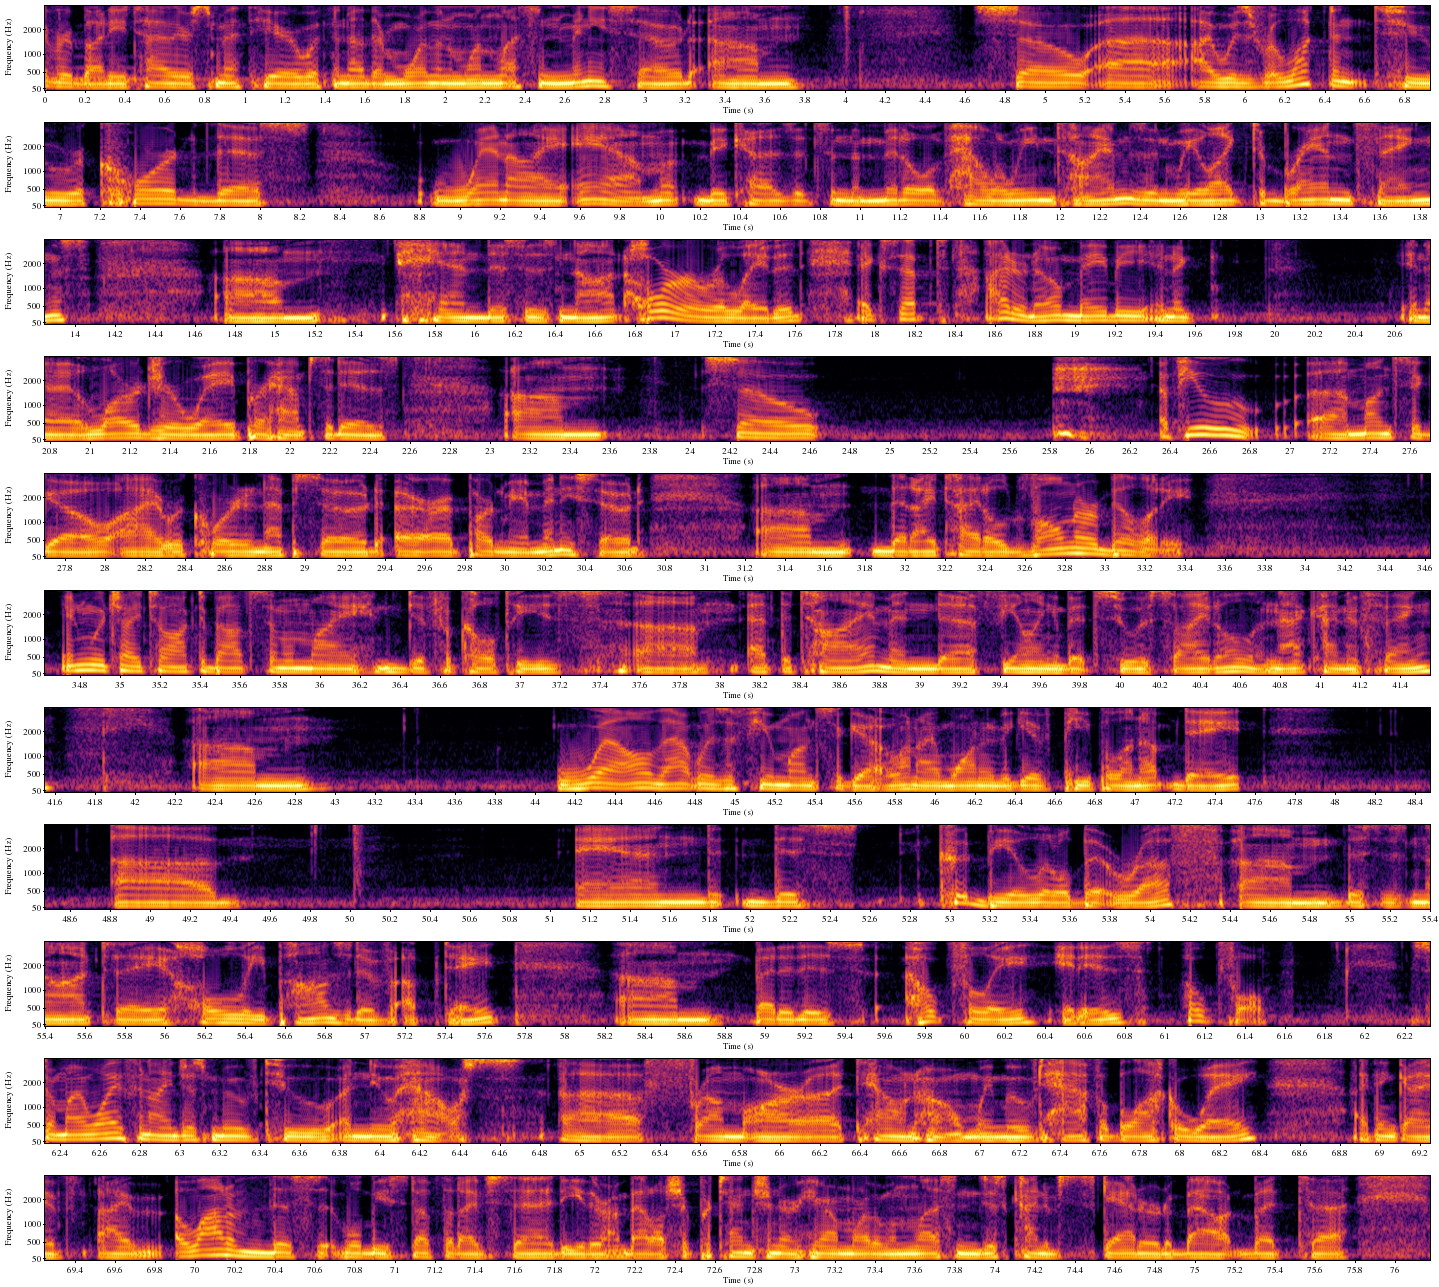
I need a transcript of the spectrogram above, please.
Everybody, Tyler Smith here with another More Than One Lesson minisode. Um, so uh, I was reluctant to record this when I am because it's in the middle of Halloween times and we like to brand things. Um, and this is not horror related, except I don't know, maybe in a in a larger way, perhaps it is. Um, so a few uh, months ago, I recorded an episode, or pardon me, a minisode um, that I titled "Vulnerability," in which I talked about some of my difficulties uh, at the time and uh, feeling a bit suicidal and that kind of thing. Um, well, that was a few months ago, and I wanted to give people an update. Uh, and this could be a little bit rough. Um, this is not a wholly positive update, um, but it is hopefully it is hopeful. So my wife and I just moved to a new house uh, from our uh, townhome. We moved half a block away. I think I've, I've a lot of this will be stuff that I've said either on Battleship Pretension or here on More Than One Lesson, just kind of scattered about. But uh,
